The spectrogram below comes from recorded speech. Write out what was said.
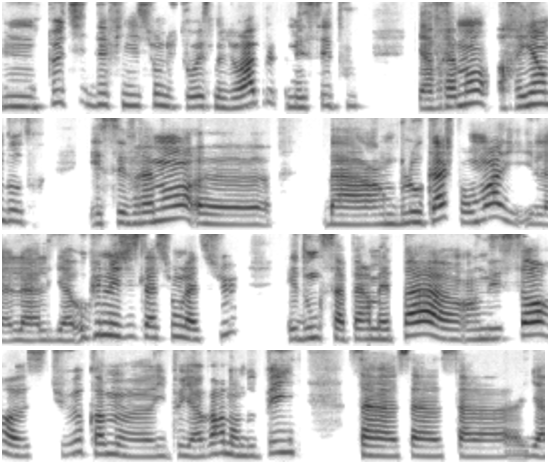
une petite définition du tourisme durable, mais c'est tout. Il y a vraiment rien d'autre et c'est vraiment, bah, un blocage pour moi. Il la la il y a aucune législation là-dessus et donc ça permet pas un essor, si tu veux, comme, il peut y avoir dans d'autres pays. Ça ça ça il y a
